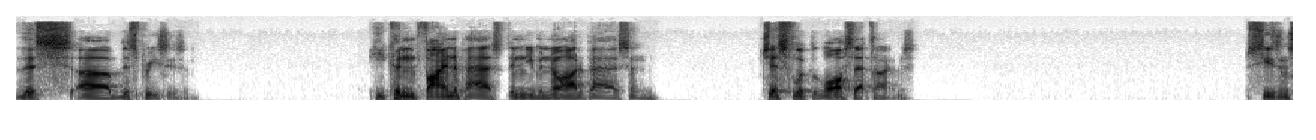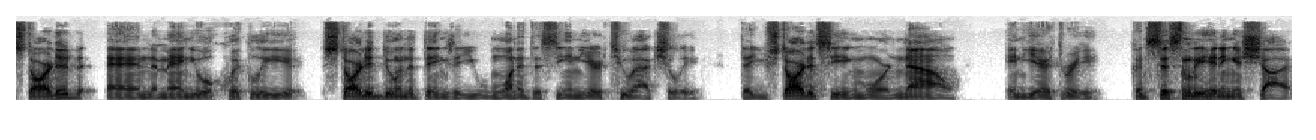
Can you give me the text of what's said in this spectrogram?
this uh this preseason he couldn't find a pass, didn't even know how to pass, and just looked lost at times. Season started, and Immanuel Quickley started doing the things that you wanted to see in year two, actually, that you started seeing more now in year three. Consistently hitting his shot,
